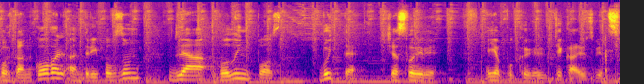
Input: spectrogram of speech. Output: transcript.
Богдан Коваль, Андрій Повзун для Волинь Пост. Будьте щасливі! А я поки тікаю звідси.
